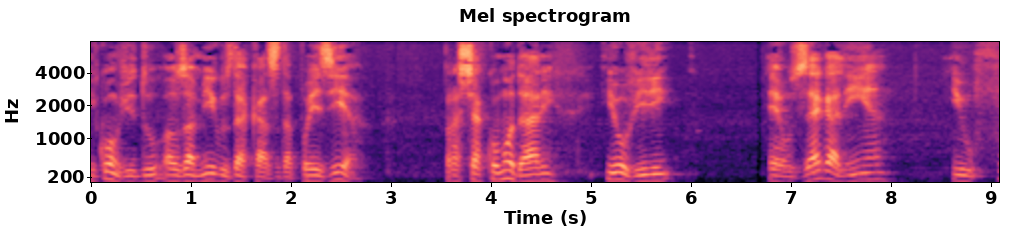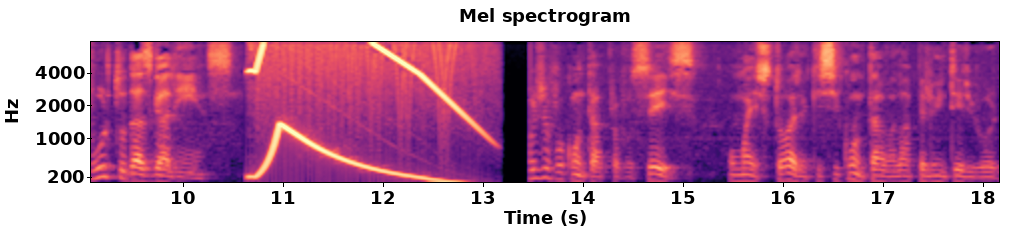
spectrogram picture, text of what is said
e convido aos amigos da Casa da Poesia para se acomodarem e ouvirem é o Zé Galinha e o Furto das Galinhas. Hoje eu vou contar para vocês uma história que se contava lá pelo interior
